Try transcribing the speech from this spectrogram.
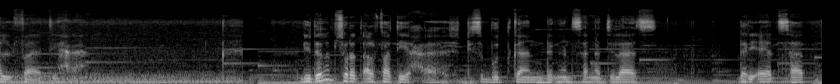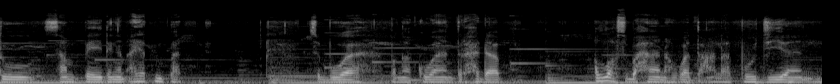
Al-Fatihah. Di dalam surat Al-Fatihah disebutkan dengan sangat jelas dari ayat 1 sampai dengan ayat 4 sebuah pengakuan terhadap Allah Subhanahu wa taala pujian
